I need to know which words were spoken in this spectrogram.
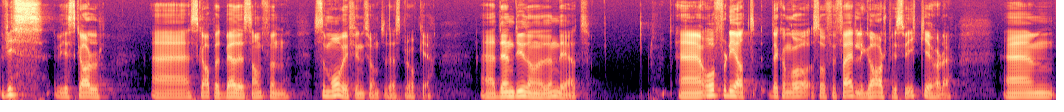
hvis vi skal eh, skape et bedre samfunn, så må vi finne fram til det språket. Eh, det er en dyd av nødvendighet. Eh, og fordi at det kan gå så forferdelig galt hvis vi ikke gjør det. Um,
